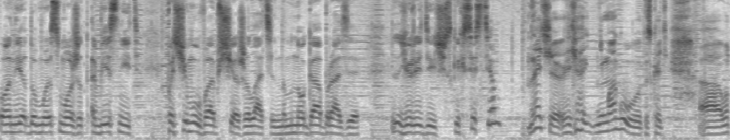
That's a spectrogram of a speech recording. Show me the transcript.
он, я думаю, сможет объяснить, почему вообще желательно многообразие юридических систем – знаете, я не могу, так сказать, а, вот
